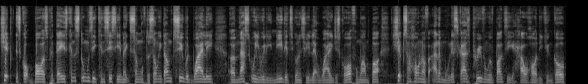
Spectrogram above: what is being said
Chip has got bars per days. Can stormzy consistently make song after song? He done two with wiley. Um that's all he really needed to be honest you. Let wiley just go off on one but chip's a whole nother animal. This guy's proven with bugzy how hard he can go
